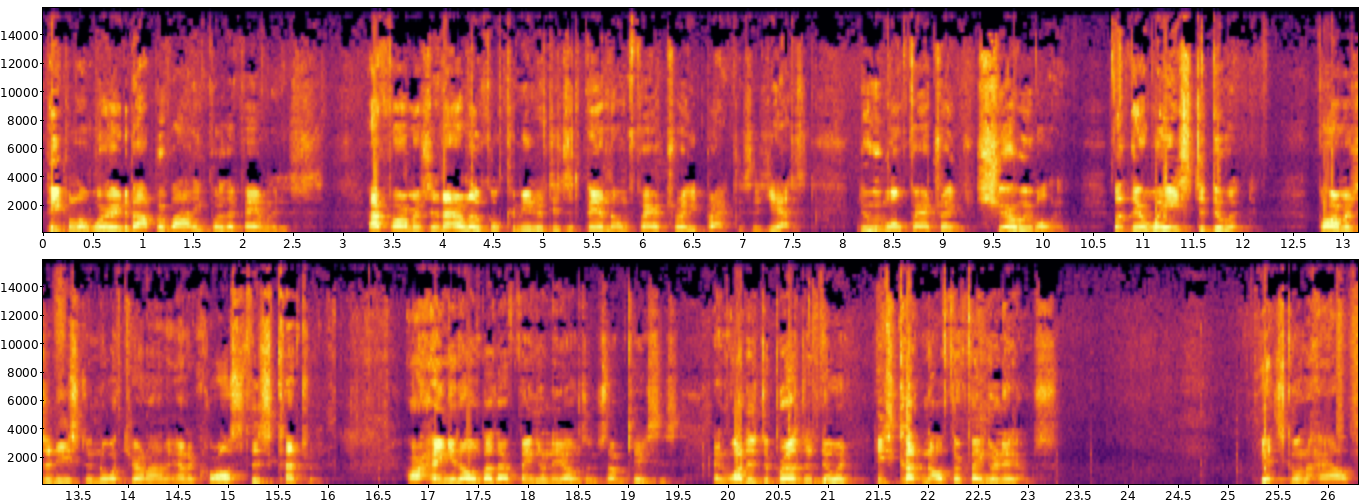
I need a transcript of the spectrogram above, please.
People are worried about providing for their families. Our farmers and our local communities depend on fair trade practices. Yes. Do we want fair trade? Sure, we want it. But there are ways to do it. Farmers in eastern North Carolina and across this country are hanging on by their fingernails in some cases. And what is the president doing? He's cutting off their fingernails. It's going to have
